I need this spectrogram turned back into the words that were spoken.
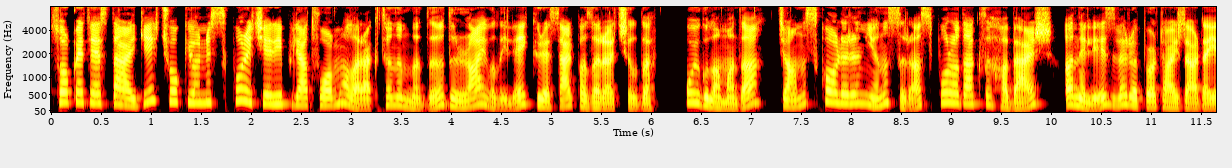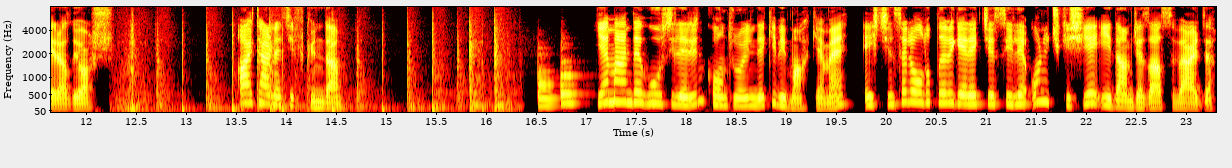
Sokrates dergi çok yönlü spor içeriği platformu olarak tanımladığı The Rival ile küresel pazara açıldı. Uygulamada canlı skorların yanı sıra spor odaklı haber, analiz ve röportajlar da yer alıyor. Alternatif gündem Yemen'de Husilerin kontrolündeki bir mahkeme, eşcinsel oldukları gerekçesiyle 13 kişiye idam cezası verdi.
